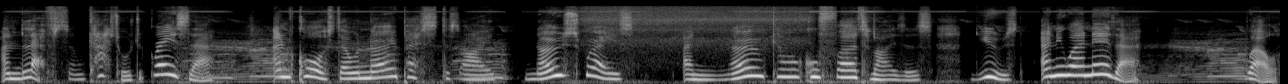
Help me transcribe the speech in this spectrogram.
and left some cattle to graze there. And of course, there were no pesticides, no sprays, and no chemical fertilizers used anywhere near there. Well,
